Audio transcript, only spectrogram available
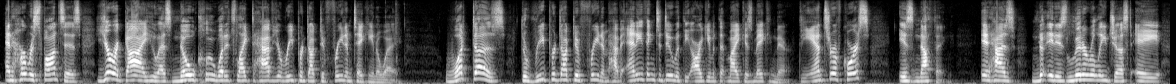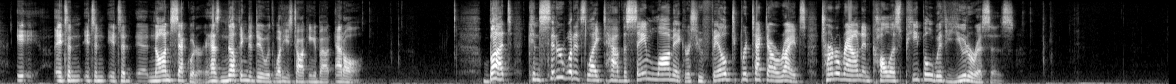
And her response is, you're a guy who has no clue what it's like to have your reproductive freedom taken away. What does the reproductive freedom have anything to do with the argument that Mike is making there? The answer, of course, is nothing. It has no, it is literally just a it, it's a it's a it's a non sequitur. It has nothing to do with what he's talking about at all. But consider what it's like to have the same lawmakers who failed to protect our rights turn around and call us people with uteruses.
